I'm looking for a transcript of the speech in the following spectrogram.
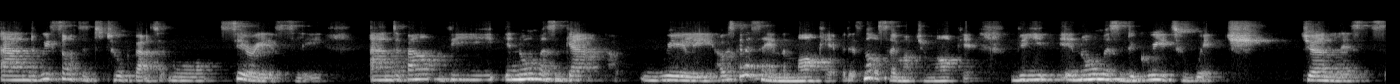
And we started to talk about it more seriously and about the enormous gap really, I was going to say in the market, but it's not so much a market, the enormous degree to which journalists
